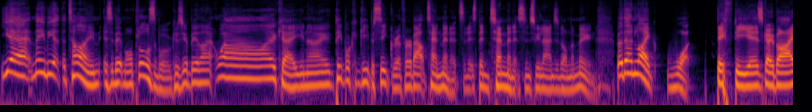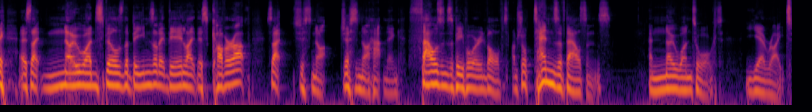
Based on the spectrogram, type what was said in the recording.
yeah, maybe at the time it's a bit more plausible because you'll be like, well, okay, you know, people can keep a secret for about 10 minutes and it's been 10 minutes since we landed on the moon. But then, like, what? 50 years go by, it's like no one spills the beans on it being like this cover up. It's like, it's just not, just not happening. Thousands of people were involved. I'm sure tens of thousands. And no one talked. Yeah, right.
